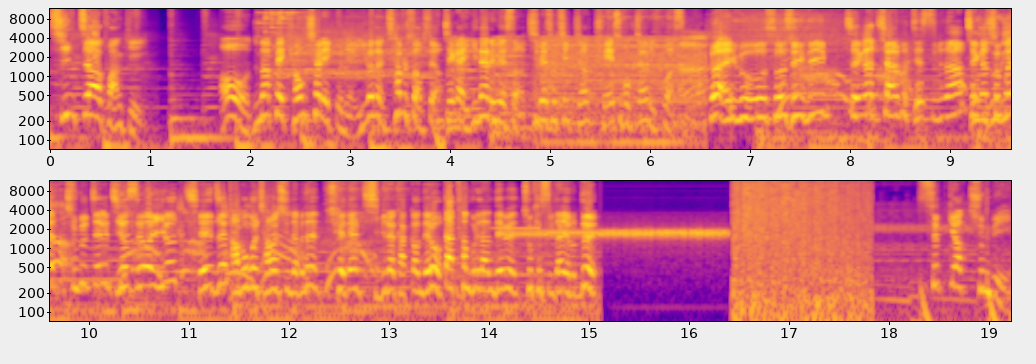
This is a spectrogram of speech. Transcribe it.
진짜 광기. 어우 눈앞에 경찰이 있군요 이거는 참을 수 없어요 제가 이날을 위해서 집에서 직접 죄수 복장을 입고 왔습니다 아이고 선생님 제가 잘못했습니다 제가 뭔 정말? 죽을 죄를 지었어요 이런 제자 감옥을 잡아주신다면 최대한 집이랑 가까운 데로 따뜻한 물이 나는다면 좋겠습니다 여러분들 습격 준비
